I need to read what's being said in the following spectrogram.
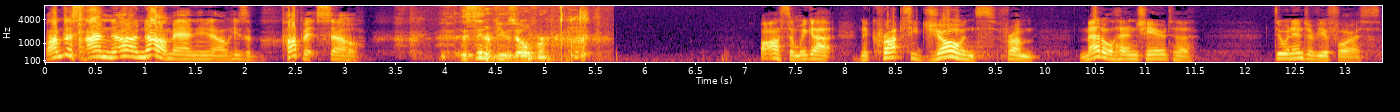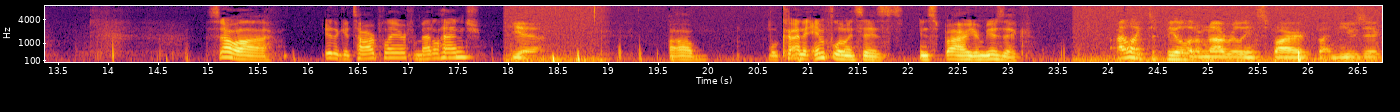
Well, I'm just I'm uh, no man, you know, he's a puppet, so This interview's over. awesome. We got Necropsy Jones from Metalhenge here to do an interview for us. So, uh, you're the guitar player for Metalhenge? Yeah. Uh, what kind of influences inspire your music? I like to feel that I'm not really inspired by music,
